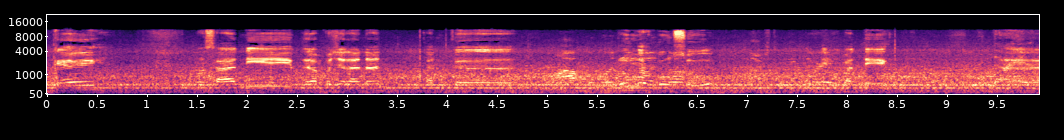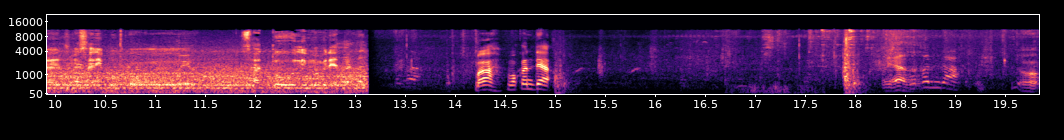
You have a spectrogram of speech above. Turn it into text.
Okey. Mas dalam perjalanan akan ke rumah bungsu di Batik. Dan Mas Hanif pukul 1.5 minit. Bah, makan tiap. Ya. Bukan kah? Oh.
